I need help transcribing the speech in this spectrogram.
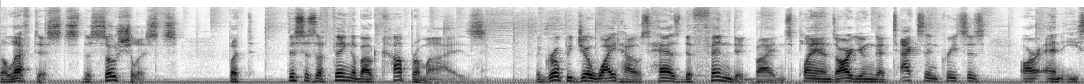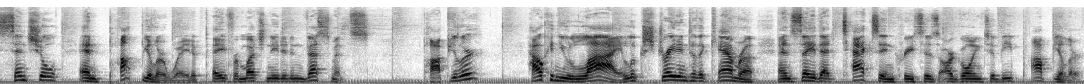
the leftists, the socialists. But this is a thing about compromise. The Gropey Joe White House has defended Biden's plans, arguing that tax increases are an essential and popular way to pay for much needed investments. Popular? How can you lie, look straight into the camera, and say that tax increases are going to be popular?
